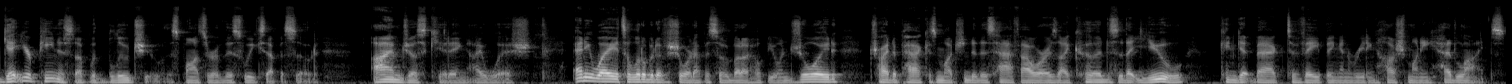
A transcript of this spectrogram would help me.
get your penis up with BlueChew, the sponsor of this week's episode. I'm just kidding, I wish. Anyway, it's a little bit of a short episode, but I hope you enjoyed. Tried to pack as much into this half hour as I could so that you can get back to vaping and reading Hush Money headlines.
